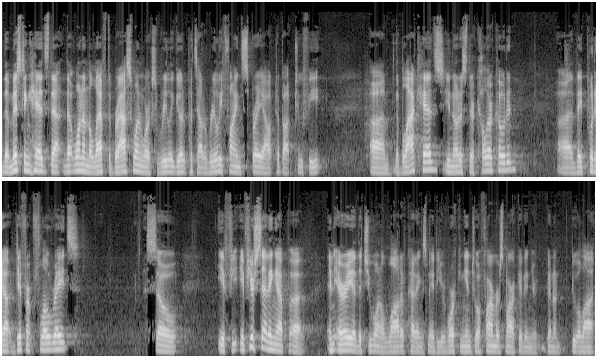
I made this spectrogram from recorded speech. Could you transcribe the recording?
The misting heads, that, that one on the left, the brass one, works really good. It puts out a really fine spray out to about two feet. Um, the black heads, you notice they're color coded. Uh, they put out different flow rates. So if, you, if you're setting up an area that you want a lot of cuttings, maybe you're working into a farmer's market and you're going to do a lot,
